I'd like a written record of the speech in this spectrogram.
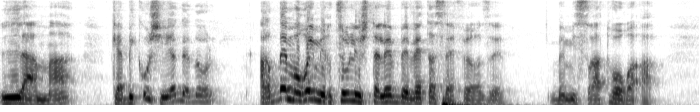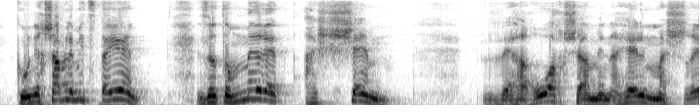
למה? כי הביקוש יהיה גדול. הרבה מורים ירצו להשתלב בבית הספר הזה, במשרת הוראה, כי הוא נחשב למצטיין. זאת אומרת, השם והרוח שהמנהל משרה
